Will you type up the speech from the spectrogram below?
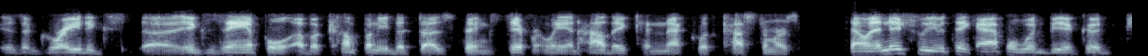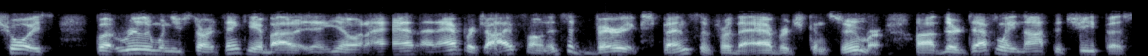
is a great ex, uh, example of a company that does things differently and how they connect with customers. Now, initially, you would think Apple wouldn't be a good choice, but really, when you start thinking about it, you know, an, an average iPhone, it's a very expensive for the average consumer. Uh, they're definitely not the cheapest,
